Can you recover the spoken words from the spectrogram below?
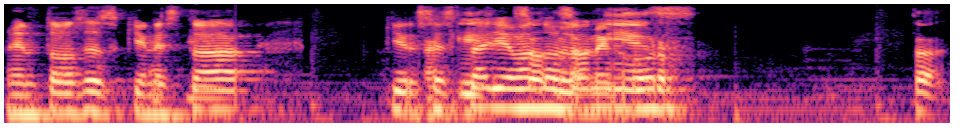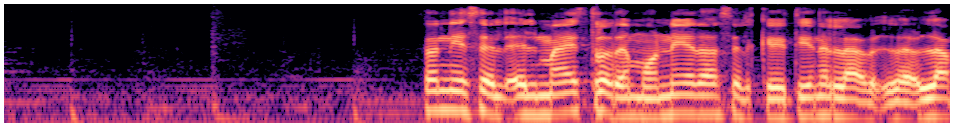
Entonces quien está quien se Aquí está llevando So- la Sony mejor es- Sony es el, el maestro de monedas, el que tiene la- la-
